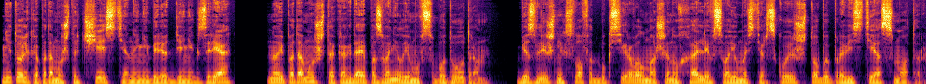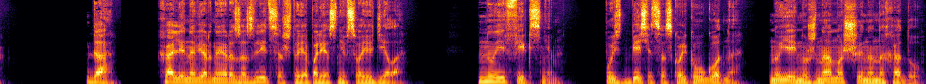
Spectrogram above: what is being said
Не только потому, что честен и не берет денег зря, но и потому, что, когда я позвонил ему в субботу утром, без лишних слов отбуксировал машину Халли в свою мастерскую, чтобы провести осмотр. Да, Халли, наверное, разозлится, что я полез не в свое дело. Ну и фиг с ним. Пусть бесится сколько угодно, но ей нужна машина на ходу.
